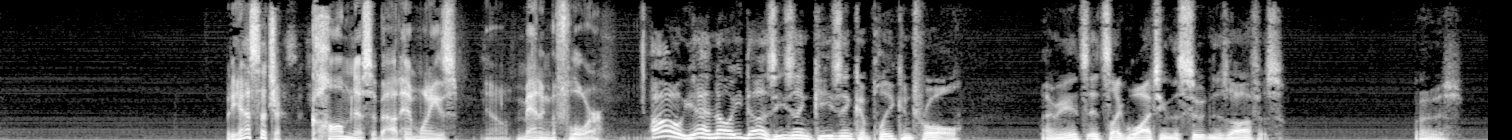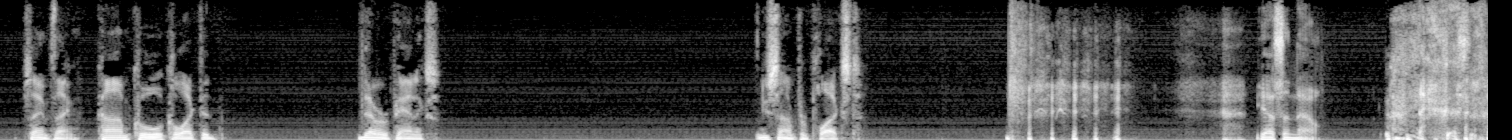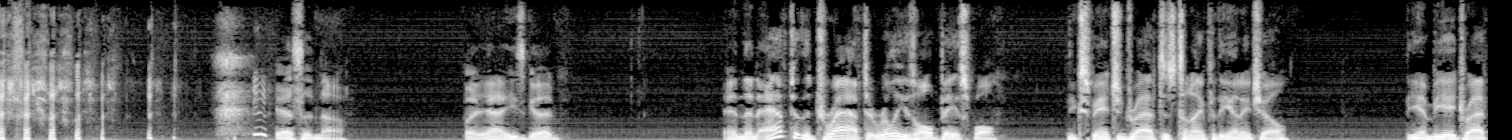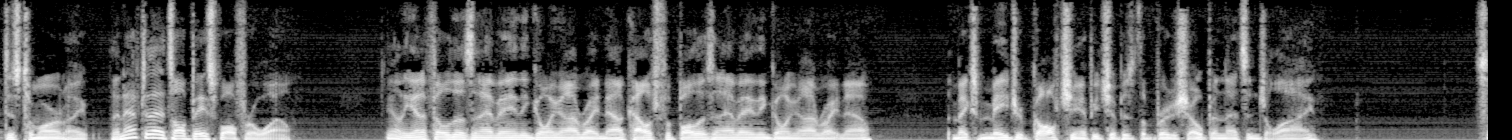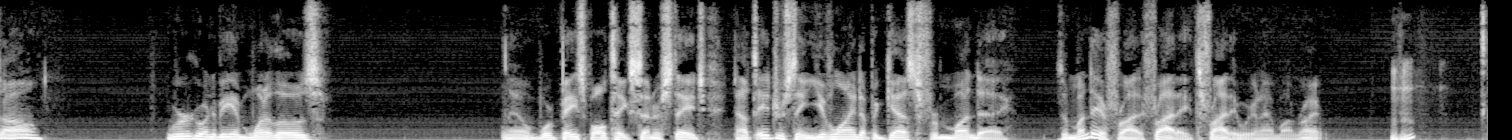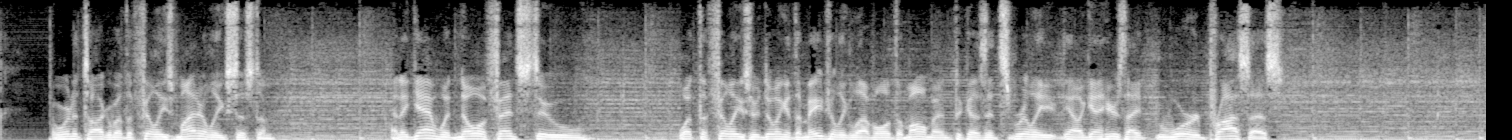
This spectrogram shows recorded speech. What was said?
But he has such a calmness about him when he's, you know, manning the floor. Oh yeah, no, he does. He's in he's in complete control. I mean, it's it's like watching the suit in his office. Uh, Same thing. Calm, cool, collected. Never panics. You sound perplexed. Yes and no. yes and no. But yeah, he's good. And then after the draft, it really is all baseball. The expansion draft is tonight for the NHL. The NBA draft is tomorrow night. Then after that, it's all baseball for a while. You know, the NFL doesn't have anything going on right now. College football doesn't have anything going on right now. The next major golf championship is the British Open. That's in July. So, we're going to be in one of those, you know, where baseball takes center stage. Now, it's interesting. You've lined up a guest for Monday. Is it Monday or Friday? Friday. It's Friday we're going to have on, right? Mm-hmm. And we're going to talk about the Phillies minor league system. And again, with no offense to what the Phillies are doing at the major league level at the moment, because it's really, you know, again, here's that word process.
